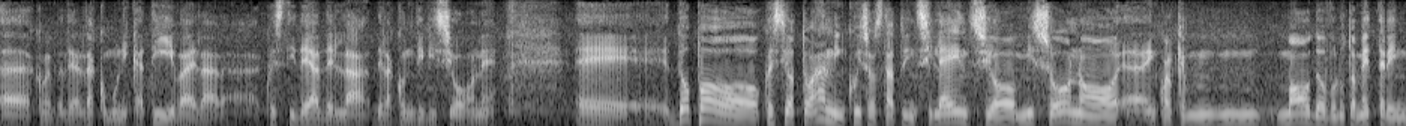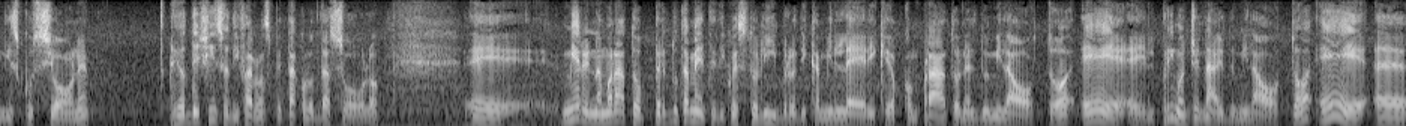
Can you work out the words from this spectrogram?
eh, come, comunicativa, quest'idea della, della condivisione. Eh, dopo questi otto anni in cui sono stato in silenzio mi sono eh, in qualche modo voluto mettere in discussione e ho deciso di fare uno spettacolo da solo. Eh, mi ero innamorato perdutamente di questo libro di Camilleri che ho comprato nel 2008, e, il primo gennaio 2008 e eh,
